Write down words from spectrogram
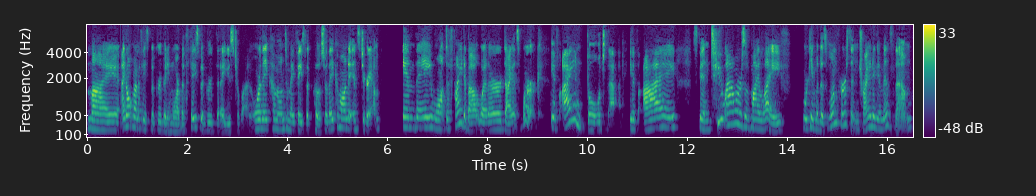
my, I don't run a Facebook group anymore, but the Facebook group that I used to run, or they come onto my Facebook post, or they come onto Instagram and they want to fight about whether diets work. If I indulge that, if I spend two hours of my life working with this one person trying to convince them,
